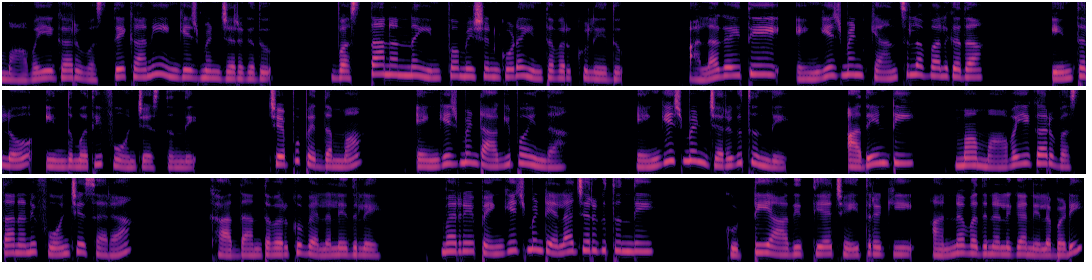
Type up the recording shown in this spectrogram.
మావయ్య గారు వస్తే కాని ఎంగేజ్మెంట్ జరగదు. వస్తానన్న ఇన్ఫర్మేషన్ కూడా ఇంతవరకు లేదు. అలాగైతే ఎంగేజ్మెంట్ క్యాన్సిల్ అవ్వాలి కదా. ఇంతలో ఇందుమతి ఫోన్ చేస్తుంది. చెప్పు పెద్దమ్మా ఎంగేజ్మెంట్ ఆగిపోయిందా? ఎంగేజ్మెంట్ జరుగుతుంది. అదేంటి? మా మావయ్య గారు వస్తానని ఫోన్ చేశారా? కాదాంతవరకు వెళ్ళలేదులే. మర్రేపు ఎంగేజ్మెంట్ ఎలా జరుగుతుంది? కుట్టి ఆదిత్య చైత్రకి అన్నవదనలుగా నిలబడి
